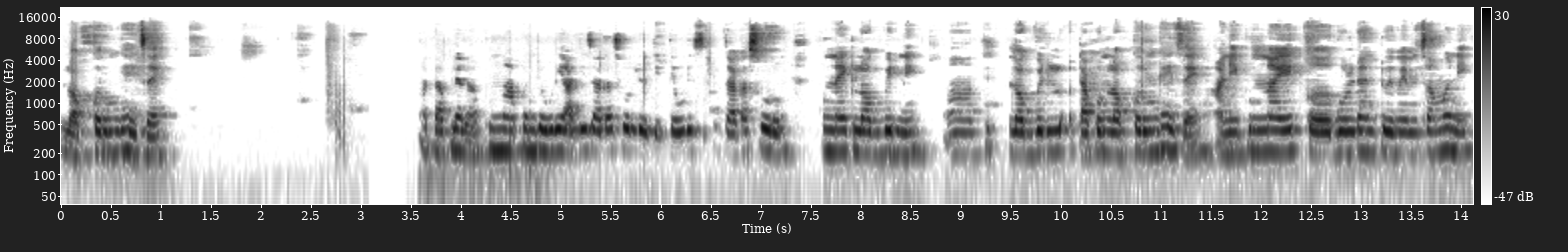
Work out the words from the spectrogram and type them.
लॉक करून घ्यायचा आहे आता आपल्याला पुन्हा आपण जेवढी आधी जागा सोडली होती तेवढीच जागा सोडून पुन्हा एक लॉक बीडने लॉक बीड टाकून लॉक करून घ्यायचं आहे आणि पुन्हा एक गोल्डन टू एम एमचा मनी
